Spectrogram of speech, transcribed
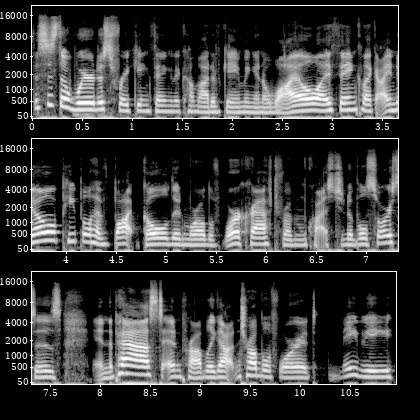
This is the weirdest freaking thing to come out of gaming in a while, I think. Like, I know people have bought gold in World of Warcraft from questionable sources in the past and probably got in trouble for it, maybe.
